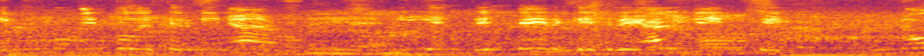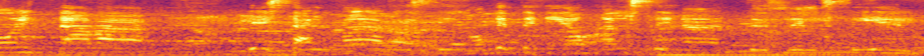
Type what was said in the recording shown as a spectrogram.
en un momento determinado y entender que realmente no estaba desalmada, sino que tenía un alcenar desde el cielo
